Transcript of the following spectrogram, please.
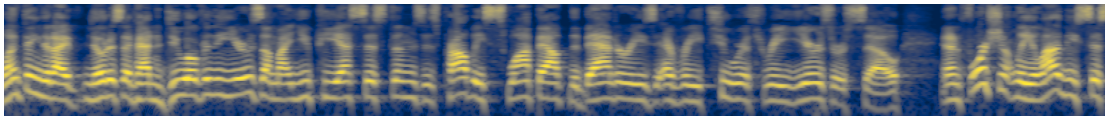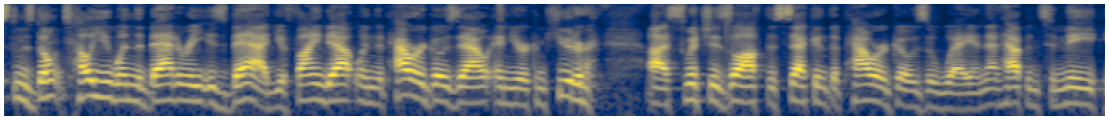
One thing that I've noticed I've had to do over the years on my UPS systems is probably swap out the batteries every two or three years or so. And unfortunately, a lot of these systems don't tell you when the battery is bad. You find out when the power goes out and your computer uh, switches off the second the power goes away. And that happened to me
